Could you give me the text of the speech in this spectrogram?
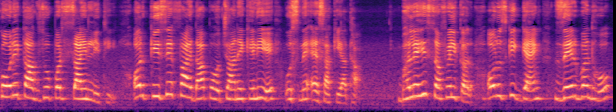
कोरे कागजों पर साइन ली थी और किसे फ़ायदा पहुँचाने के लिए उसने ऐसा किया था। भले ही सफिलकर और उसकी गैंग जेरबंद हो,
